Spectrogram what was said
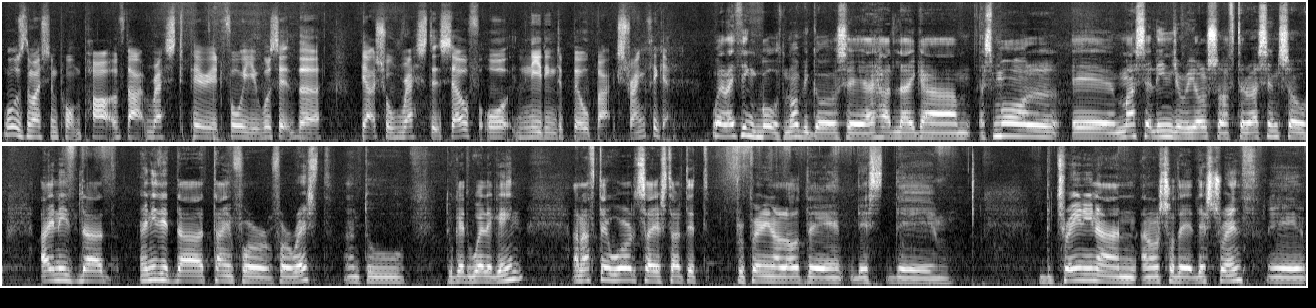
What was the most important part of that rest period for you? Was it the the actual rest itself, or needing to build back strength again? Well, I think both, no, because uh, I had like um, a small uh, muscle injury also after Assen, so I need that. I needed that time for, for rest and to to get well again. And afterwards, I started preparing a lot the this, the the training and, and also the, the strength uh,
